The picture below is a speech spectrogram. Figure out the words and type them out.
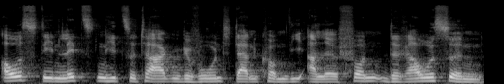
aus den letzten Hitzetagen gewohnt, dann kommen die alle von draußen.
